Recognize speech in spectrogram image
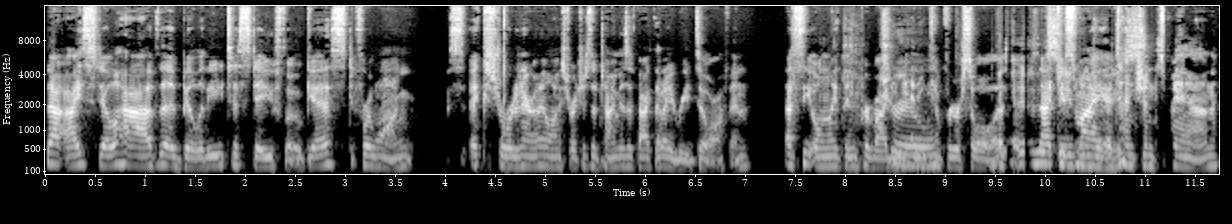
that I still have the ability to stay focused for long, extraordinarily long stretches of time is the fact that I read so often. That's the only thing providing me any comfort or solace. That is that keeps my grace. attention span.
